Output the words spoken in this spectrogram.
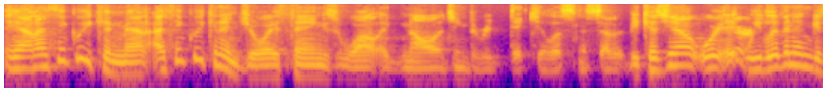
Yeah, and I think we can, man. I think we can enjoy things while acknowledging the ridiculousness of it, because you know we sure. we live in, you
